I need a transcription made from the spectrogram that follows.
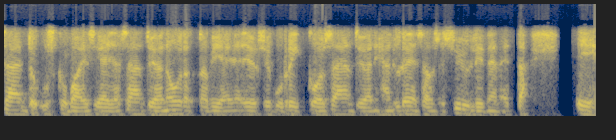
sääntöuskovaisia ja sääntöjä noudattavia ja jos joku rikkoo sääntöjä, niin hän yleensä on se syyllinen, että ei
